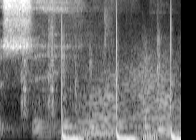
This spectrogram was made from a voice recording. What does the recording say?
the same.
